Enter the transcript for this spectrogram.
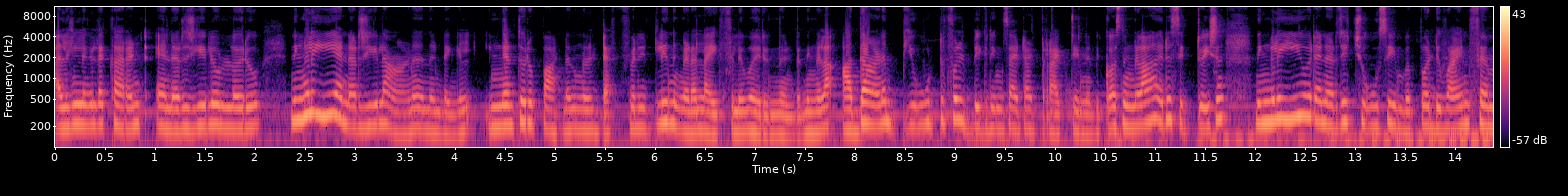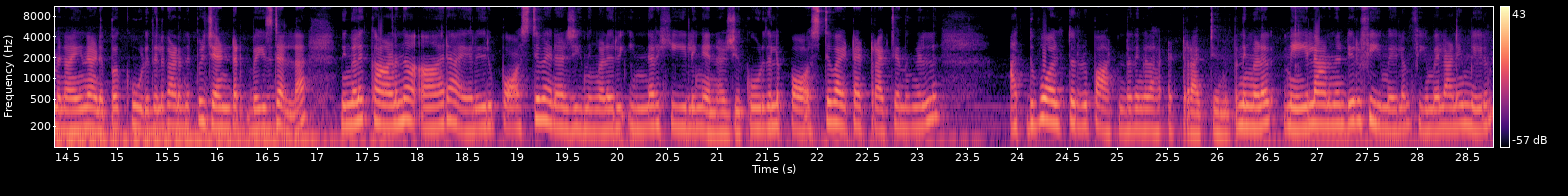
അല്ലെങ്കിൽ നിങ്ങളുടെ കറണ്ട് എനർജിയിലുള്ളൊരു നിങ്ങൾ ഈ എനർജിയിലാണ് എന്നുണ്ടെങ്കിൽ ഇങ്ങനത്തെ ഒരു പാർട്ട്ണർ നിങ്ങൾ ഡെഫിനറ്റ്ലി നിങ്ങളുടെ ലൈഫിൽ വരുന്നുണ്ട്. നിങ്ങൾ അതാണ് ബ്യൂട്ടിഫുൾ ബിഗിനിങ്സ് ആയിട്ട് അട്രാക്ട് ചെയ്യുന്നത്. ബിക്കോസ് നിങ്ങൾ ആ ഒരു സിറ്റുവേഷൻ നിങ്ങൾ ഈ ഒരു എനർജി ചൂസ് ചെയ്യുമ്പോൾ ഇപ്പോൾ ഡിവൈൻ ഫെമിനൈനാണ് ഇപ്പോൾ കൂടുതൽ കാണുന്നത്. ഇപ്പോൾ ജെൻഡർ ബേസ്ഡ് അല്ല. നിങ്ങൾ കാണുന്ന ആരായാലും ഒരു പോസിറ്റീവ് എനർജി നിങ്ങളൊരു ഇന്നർ ഹീലിംഗ് എനർജി കൂടുതൽ പോസിറ്റീവായിട്ട് അട്രാക്ട് ചെയ്യുന്നെങ്കിൽ അതുപോലത്തെ ഒരു പാർട്ട്ണർ നിങ്ങൾ അട്രാക്ട് ചെയ്യുന്നു. ഇപ്പം നിങ്ങൾ മെയിൽ ആണെന്നുണ്ടെങ്കിൽ ഒരു ഫീമെയിലും ഫീമെയിൽ ആണെങ്കിൽ മെയിലും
